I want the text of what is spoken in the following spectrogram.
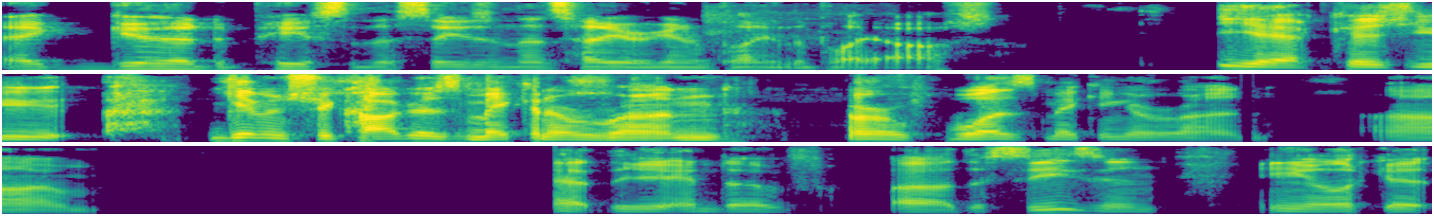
a good piece of the season. That's how you're going to play in the playoffs. Yeah, because you, given Chicago's making a run or was making a run, um, at the end of uh, the season, and you look at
